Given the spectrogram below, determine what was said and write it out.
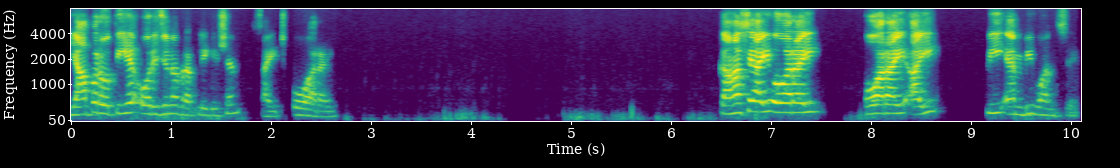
यहाँ पर होती है origin of replication site O R I कहाँ से आई O R I O R I I, P, M, B, one से।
